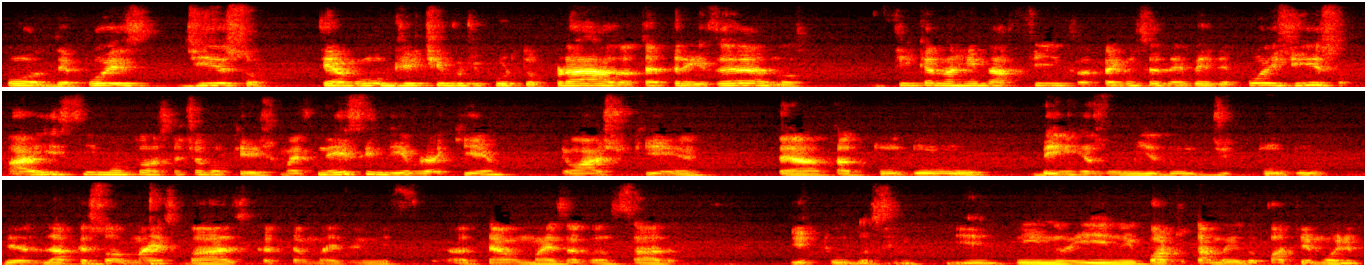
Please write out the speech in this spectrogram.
Pô, depois disso, tem algum objetivo de curto prazo, até três anos, fica na renda fixa, pega um CDB depois disso, aí sim montou asset allocation. Mas nesse livro aqui, eu acho que tá, tá tudo bem resumido de tudo, da pessoa mais básica até o mais, até o mais avançado, de tudo, assim. E, e, e não importa o tamanho do patrimônio.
